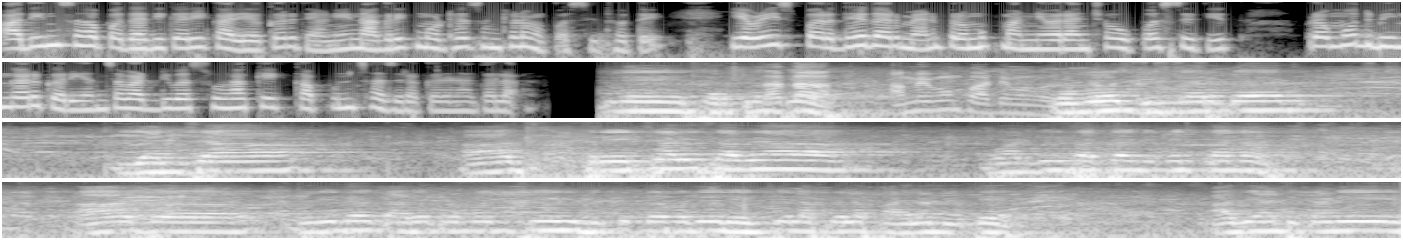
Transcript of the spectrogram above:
आदींसह पदाधिकारी कार्यकर्ते आणि नागरिक मोठ्या संख्येने उपस्थित होते. यावेळी स्पर्धेदरम्यान प्रमुख मान्यवरांच्या उपस्थितीत प्रमोद भिंगारकर यांचा वाढदिवस सोहळा केक कापून साजरा करण्यात आला. प्रमोद भिंगारकर यांच्या आज त्रेचाळीसाव्या वाढदिवसाच्या निमित्तानं आज विविध कार्यक्रमांची विचित्रामध्ये रेलचेल आपल्याला पाहायला मिळते. आज या ठिकाणी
